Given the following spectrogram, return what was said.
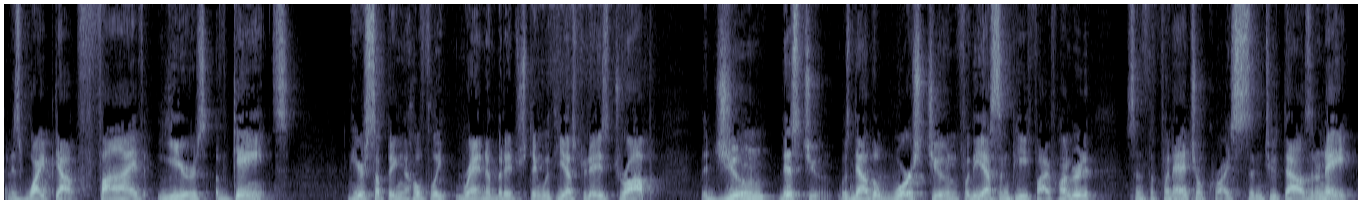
and has wiped out five years of gains. And here's something hopefully random but interesting with yesterday's drop. The June, this June, was now the worst June for the S&P 500 since the financial crisis in 2008.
